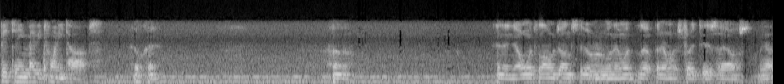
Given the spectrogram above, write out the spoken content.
15, maybe 20 tops. Okay. Huh. And then y'all went to Long John Silver when they went left there and went straight to his house. Yeah.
